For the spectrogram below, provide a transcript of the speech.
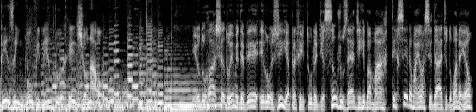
Desenvolvimento Regional. Hildo Rocha, do MDB, elogia a Prefeitura de São José de Ribamar, terceira maior cidade do Maranhão,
